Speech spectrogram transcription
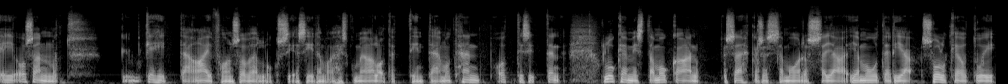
ei osannut kehittää iPhone-sovelluksia siinä vaiheessa, kun me aloitettiin tämä, mutta hän otti sitten lukemista mukaan sähköisessä muodossa ja, ja muuten ja sulkeutui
